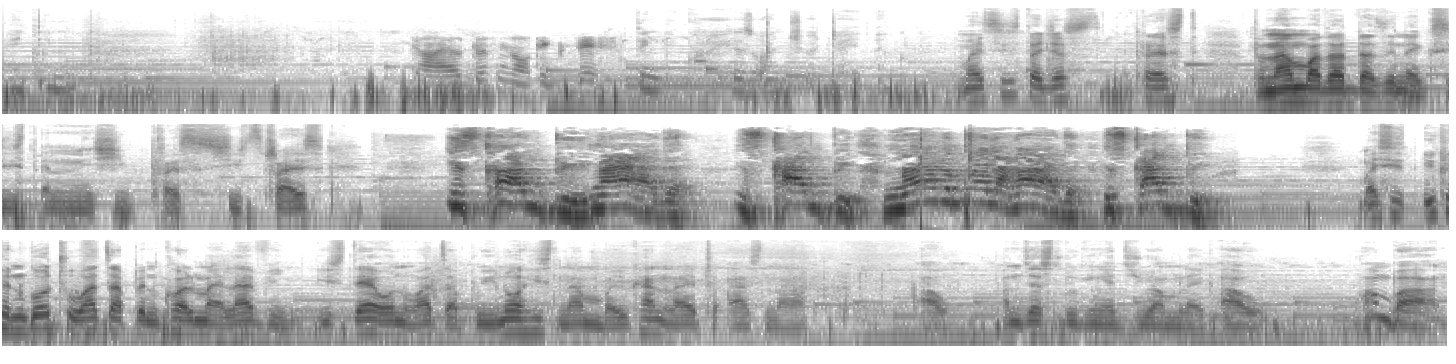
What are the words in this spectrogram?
I think dial does not exist. I think he's on duty. I think. My sister just pressed the number that doesn't exist and she press she tries isikhambi ngake isikhambi It can't be. my sis you can go to WhatsApp and call my loving. He's there on WhatsApp. We know his number. You can't lie to us now. Ow. I'm just looking at you, I'm like, ow. Hamba.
